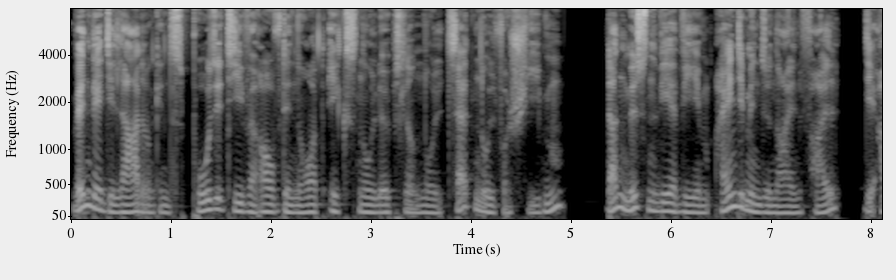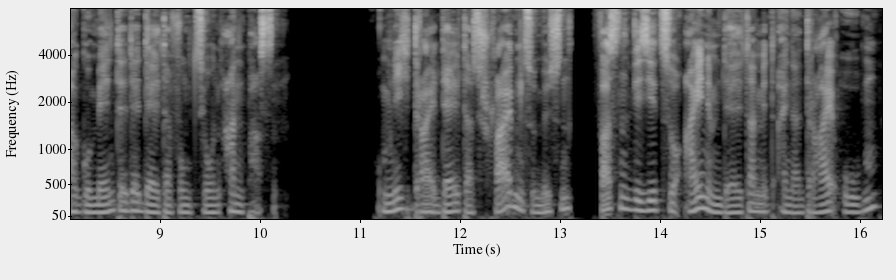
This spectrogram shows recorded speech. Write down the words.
Wenn wir die Ladung ins Positive auf den Ort x0, y0, z0 verschieben, dann müssen wir wie im eindimensionalen Fall die Argumente der Delta-Funktion anpassen. Um nicht drei Deltas schreiben zu müssen, fassen wir sie zu einem Delta mit einer 3 oben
